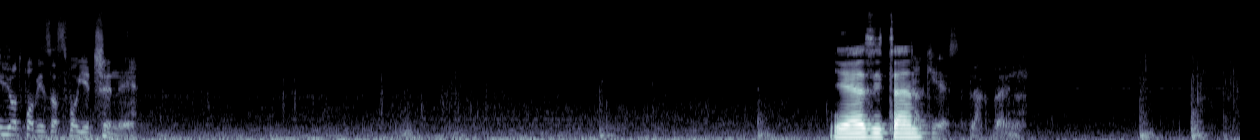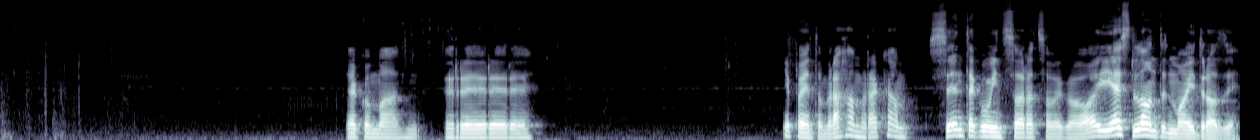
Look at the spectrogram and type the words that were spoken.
I odpowie za swoje czyny. Jest i ten. Tak jest, Blackburn. Jak on ma? Ry, ry, ry. Nie pamiętam. Raham, Rakam? Syn tego Windsora całego. O, jest Londyn, moi drodzy.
